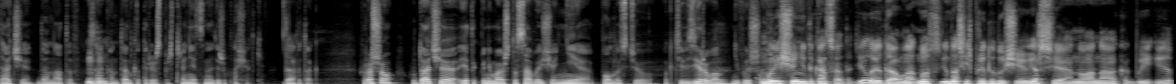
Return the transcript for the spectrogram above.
дачи донатов угу. за контент, который распространяется на этой же площадке. Да. Это так. Хорошо, удачи. Я так понимаю, что Сава еще не полностью активизирован, не вышел. Мы еще не до конца доделали, да. У нас, у нас есть предыдущая версия, но она как бы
